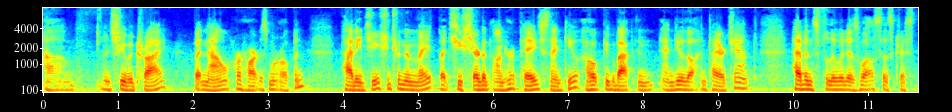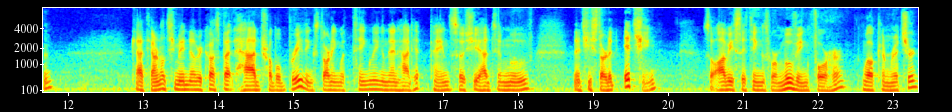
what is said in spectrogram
um, and she would cry. But now her heart is more open. Patty G, she tuned in late, but she shared it on her page. Thank you. I hope you go back and, and do the entire chant. Heaven's fluid as well, says Kristen. Kathy Arnold, she made no request but had trouble breathing, starting with tingling and then had hip pain, so she had to move. Then she started itching, so obviously things were moving for her. Welcome Richard.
